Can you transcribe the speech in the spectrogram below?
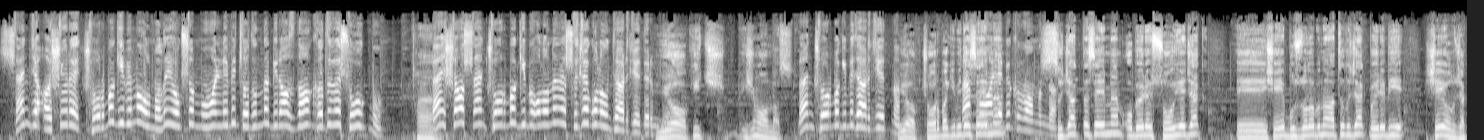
Sence aşure çorba gibi mi olmalı yoksa muhallebi tadında biraz daha katı ve soğuk mu? Ha. Ben şahsen çorba gibi olanı ve sıcak olanı tercih ederim diyor. Yok hiç işim olmaz. Ben çorba gibi tercih etmem. Yok çorba gibi de Ben sevmem. muhallebi kıvamında. Sıcak da sevmem. O böyle soğuyacak. E, şeye buzdolabına atılacak böyle bir şey olacak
